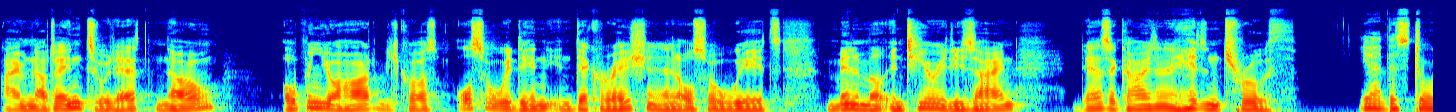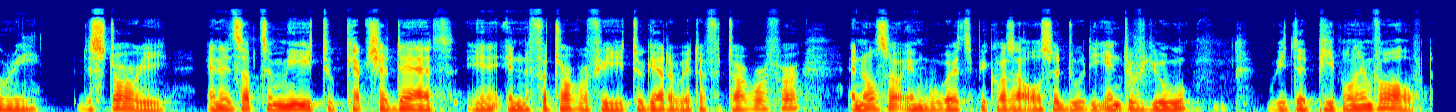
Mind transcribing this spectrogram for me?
I'm not into that. No, open your heart because also within in decoration and also with minimal interior design, there's a kind of hidden truth, Yeah, the story. the story, and it's up to me to capture that in, in photography together with a photographer and also in words because I also do the interview with the people involved.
